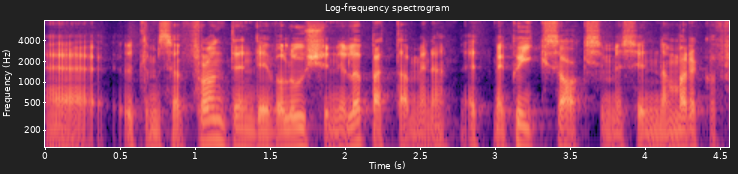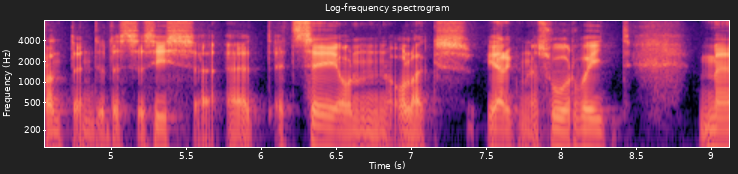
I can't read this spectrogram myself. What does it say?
ütleme, see front-end evolution'i lõpetamine, et me kõik saaksime sinna Marko front-end idesse sisse, et, et see on, oleks järgmine suur võit. me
